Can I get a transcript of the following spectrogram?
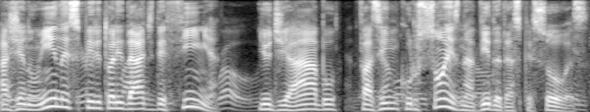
a genuína espiritualidade definha e o diabo faz incursões na vida das pessoas.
